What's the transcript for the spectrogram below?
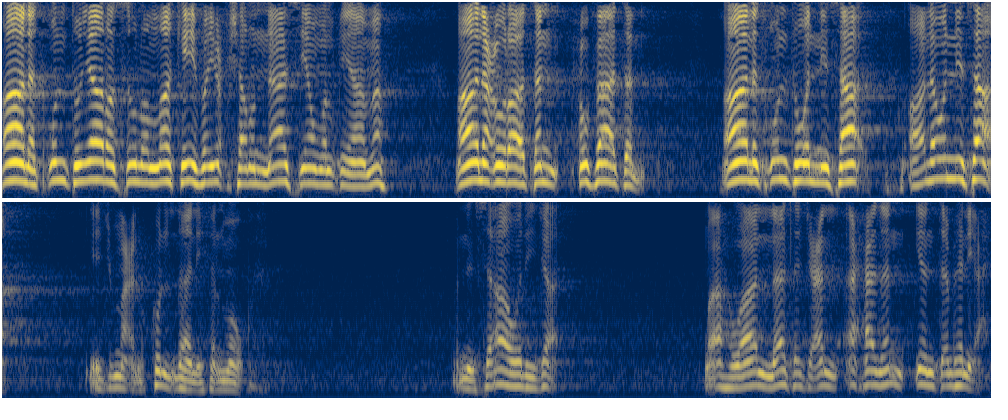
قالت قلت يا رسول الله كيف يحشر الناس يوم القيامة؟ قال عراة حفاة. قالت قلت والنساء؟ قال والنساء. يجمع كل ذلك الموقف. والنساء والرجال وأهوال لا تجعل أحدا ينتبه لأحد.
